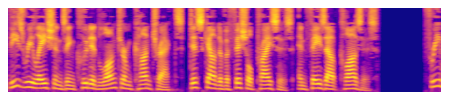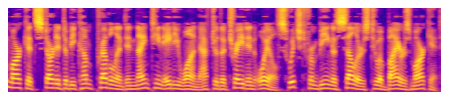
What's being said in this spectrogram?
These relations included long-term contracts, discount of official prices, and phase-out clauses. Free markets started to become prevalent in 1981 after the trade in oil switched from being a seller's to a buyer's market.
